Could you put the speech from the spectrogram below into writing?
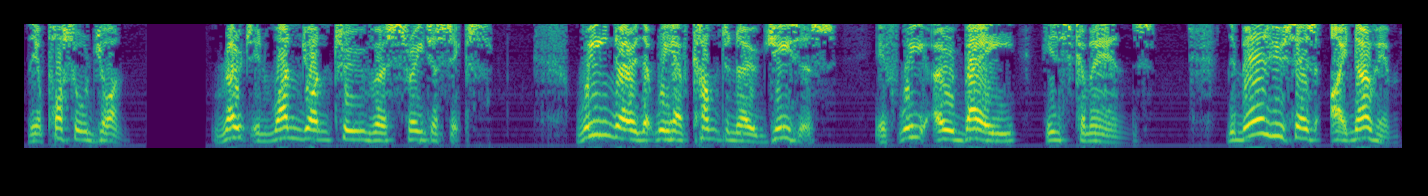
the Apostle John, wrote in 1 John 2 verse 3 to 6, we know that we have come to know Jesus if we obey his commands. The man who says, I know him,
